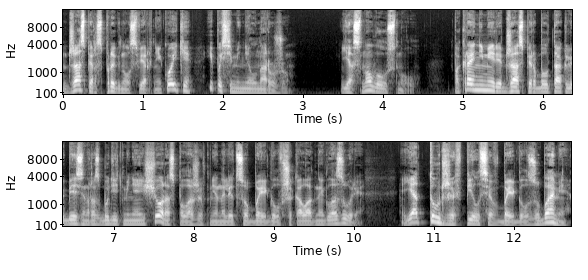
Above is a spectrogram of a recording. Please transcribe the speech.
Джаспер спрыгнул с верхней койки и посеменил наружу. Я снова уснул. По крайней мере, Джаспер был так любезен разбудить меня еще раз, положив мне на лицо бейгл в шоколадной глазури. Я тут же впился в бейгл зубами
